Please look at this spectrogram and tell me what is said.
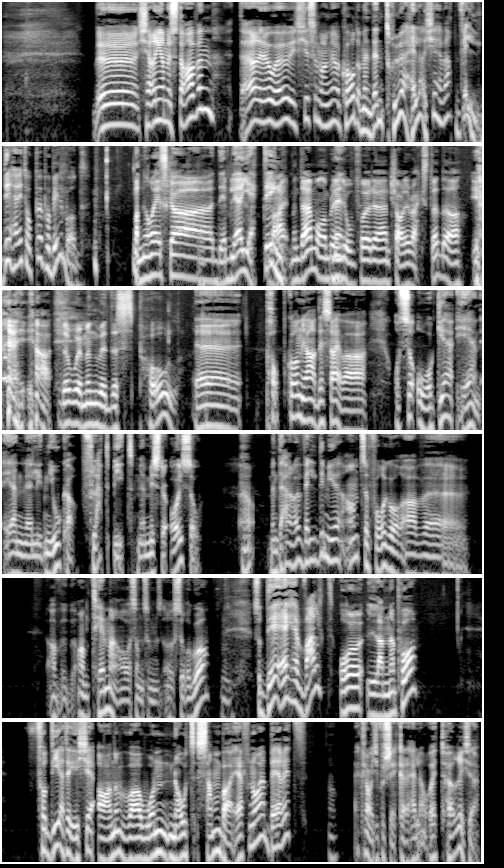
Uh, Kjerringa med staven, der er det jo ikke så mange akkorder, men den tror jeg heller ikke har vært veldig høyt oppe på Billboard. Når jeg skal Det blir gjetting. Nei, men der må det bli en jobb for eh, Charlie Rackstead. Da. ja. The Women with the Spole. Uh, Popkorn, ja, det sa jeg var Også Åge har en, en liten joker. Flatbeat med Mr. Oizo. Ja. Men der er det veldig mye annet som foregår av, eh, av, av temaer og sånn som surrer og går. Så det jeg har valgt å lande på, fordi at jeg ikke aner hva one note samba er for noe, Berit Jeg klarer ikke å få sjekka det heller, og jeg tør ikke.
